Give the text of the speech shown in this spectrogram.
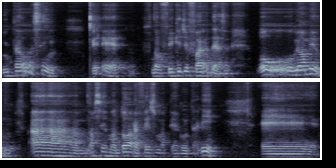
Então, assim, é, não fique de fora dessa. O, o, meu amigo, a nossa irmã Dora fez uma pergunta ali é,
